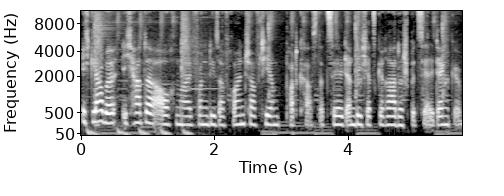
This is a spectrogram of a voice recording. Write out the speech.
Ich glaube, ich hatte auch mal von dieser Freundschaft hier im Podcast erzählt, an die ich jetzt gerade speziell denke.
